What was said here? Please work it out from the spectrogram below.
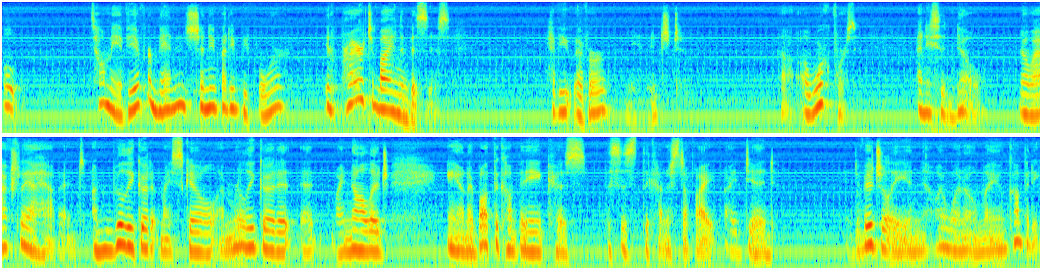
"Well, tell me, have you ever managed anybody before? You know, prior to buying the business, have you ever managed uh, a workforce?" And he said, "No, no, actually, I haven't. I'm really good at my skill. I'm really good at, at my knowledge, and I bought the company because this is the kind of stuff I, I did individually, and now I want to own my own company."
